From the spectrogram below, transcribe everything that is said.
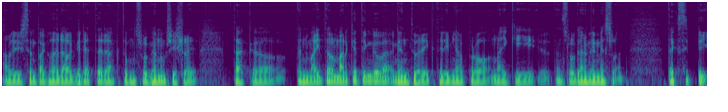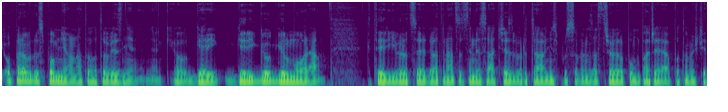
Ale když jsem pak hledal, kde teda k tomu sloganu přišli, tak eh, ten majitel marketingové agentury, který měl pro Nike ten slogan vymyslet, tak si prý opravdu vzpomněl na tohoto vězně, nějakého Gary, Garygo Gilmora, který v roce 1976 brutálním způsobem zastřelil pumpaře a potom ještě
